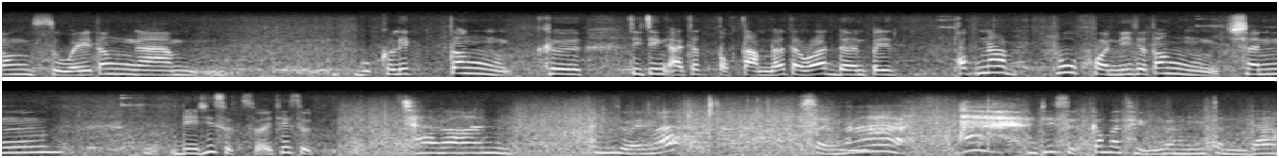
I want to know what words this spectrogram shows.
ต้องสวยต้องงามบุคลิกต้องคือจริง ๆ อาจจะตกต่ำแล้วแต่ว่าเดินไปพบหน้าผู้คนนี้จะต้องฉันดีที่สุดสวยที่สุด ชารอนสวยมากสวยมากในที่สุดก็มาถึงวันนี้จนได้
